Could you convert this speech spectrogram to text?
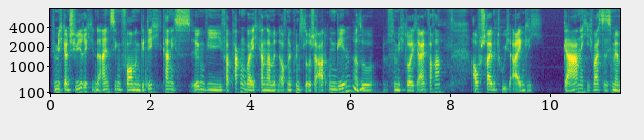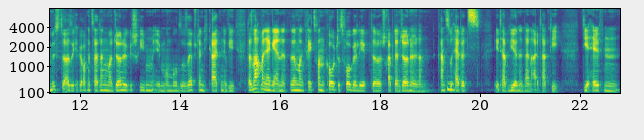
für mich ganz schwierig. In der einzigen Form ein Gedicht kann ich es irgendwie verpacken, weil ich kann damit auf eine künstlerische Art umgehen. Mhm. Also für mich deutlich einfacher. Aufschreiben tue ich eigentlich gar nicht. Ich weiß, dass ich mehr müsste. Also ich habe ja auch eine Zeit lang mal Journal geschrieben, eben um unsere Selbstständigkeiten irgendwie. Das macht man ja gerne. Man kriegt es von Coaches vorgelebt, äh, schreibt ein Journal, dann kannst du mhm. Habits etablieren in deinen Alltag, die dir helfen,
